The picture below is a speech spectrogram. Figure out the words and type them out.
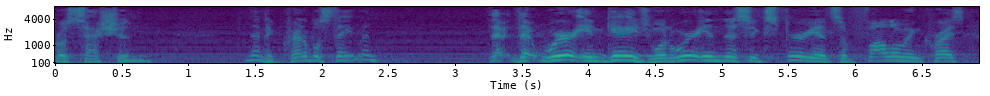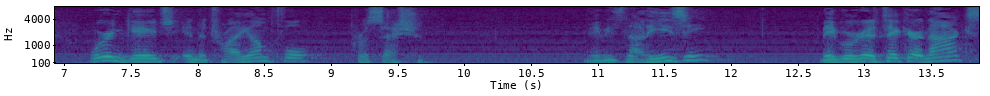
procession. Isn't that an incredible statement? That, that we're engaged, when we're in this experience of following Christ, we're engaged in a triumphal procession. Maybe it's not easy. Maybe we're going to take our knocks.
